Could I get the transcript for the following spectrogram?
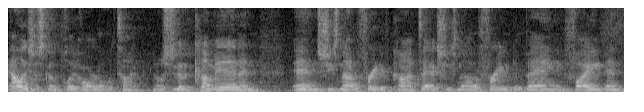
Allie's just going to play hard all the time. You know, she's going to come in and and she's not afraid of contact. She's not afraid to bang and fight. And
